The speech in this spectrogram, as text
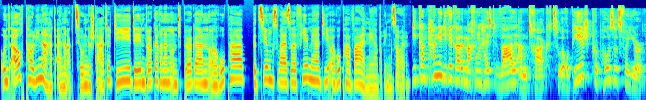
Und auch Paulina hat eine Aktion gestartet, die den Bürgerinnen und Bürgern Europa Europa beziehungsweise vielmehr die Europawahl näher bringen soll. Die Kampagne, die wir gerade machen, heißt Wahlantrag zu Europäisch Proposals for Europe.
